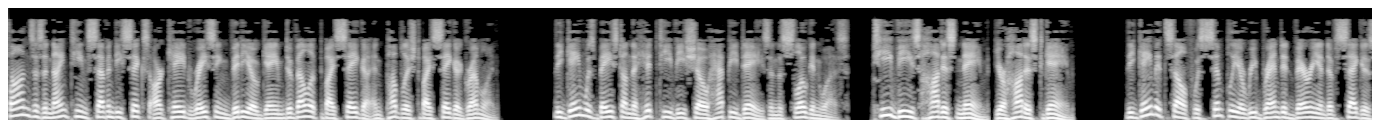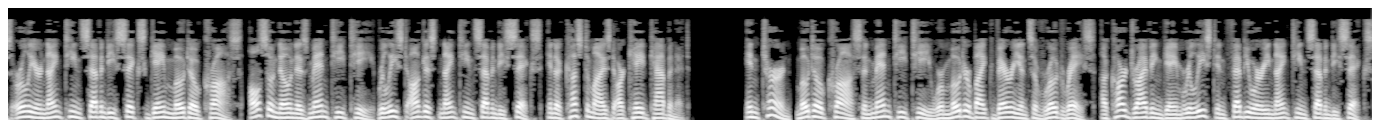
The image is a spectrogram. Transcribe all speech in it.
Fonz is a 1976 arcade racing video game developed by Sega and published by Sega Gremlin. The game was based on the hit TV show Happy Days and the slogan was, "TV's hottest name, your hottest game." The game itself was simply a rebranded variant of Sega's earlier 1976 game Moto Cross, also known as Man-TT released August 1976, in a customized arcade cabinet. In turn, Moto Cross and Man-TT were motorbike variants of Road Race, a car driving game released in February 1976.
